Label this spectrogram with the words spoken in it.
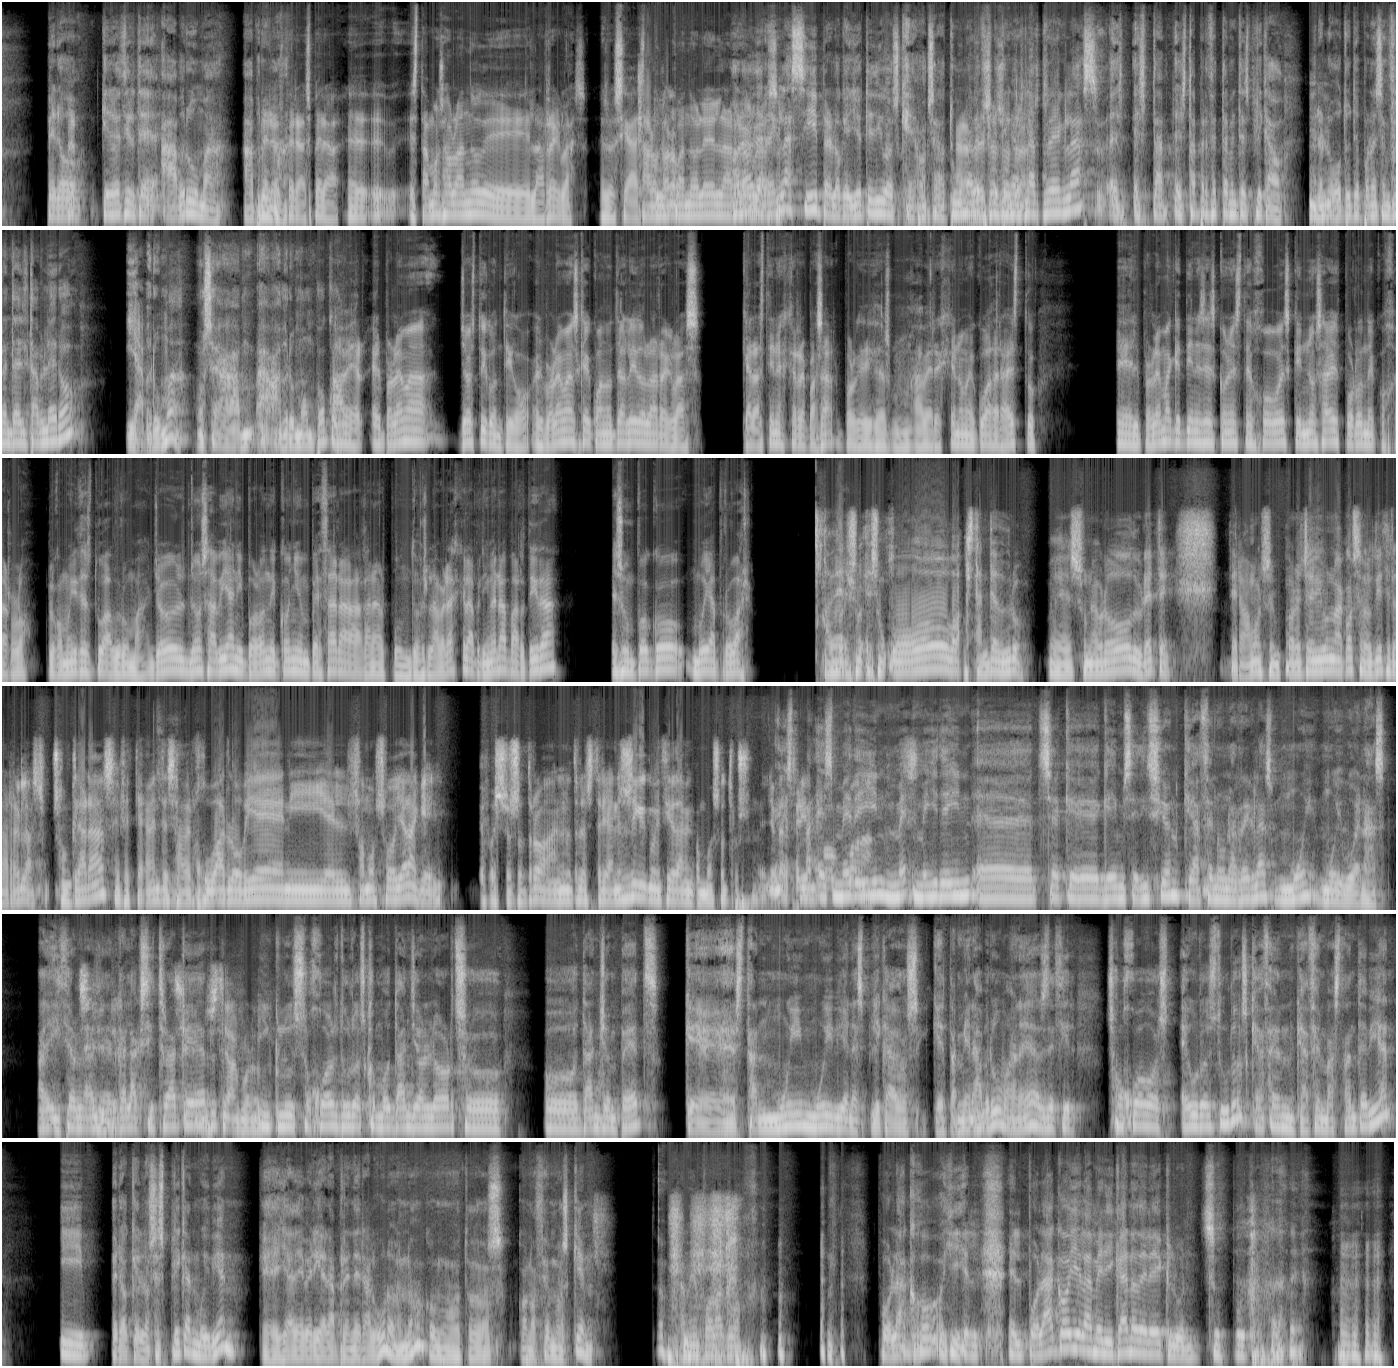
pero, quiero decirte, abruma, abruma. Pero espera, espera. Eh, eh, estamos hablando de las reglas. O sea, tú cuando lees las reglas. reglas sí, pero lo que yo te digo es que, o sea, tú una vez que tengas las reglas, está, está perfectamente explicado. Pero luego tú te pones enfrente del tablero y abruma, o sea, abruma un poco. A ver, el problema, yo estoy contigo, el problema es que cuando te has leído las reglas, que las tienes que repasar, porque dices, mm, a ver, es que no me cuadra esto. El problema que tienes es con este juego es que no sabes por dónde cogerlo. Como dices tú, abruma. Yo no sabía ni por dónde coño empezar a ganar puntos. La verdad es que la primera partida es un poco, voy a probar. A ver, es, un juego bastante duro. Es un euro durete. Pero vamos, por eso digo una cosa, lo dices, las reglas son claras, efectivamente, saber jugarlo bien y el famoso Yara que pues eso es otro, en otra historia. En eso sí que coincido también con vosotros. es, Made in, Made in eh, Check eh, Games Edition que hacen unas reglas muy, muy buenas. Ah, hicieron el Galaxy Tracker, incluso juegos duros como Dungeon Lords o, o Dungeon Pets que están muy, muy bien explicados y que también abruman, ¿eh? es decir, son juegos euros duros que hacen, que hacen bastante bien, y, pero que los explican muy bien, que ya deberían aprender algunos, ¿no? Como todos conocemos quién. También polaco. polaco y el, el, polaco y el americano del Eklund, su puta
